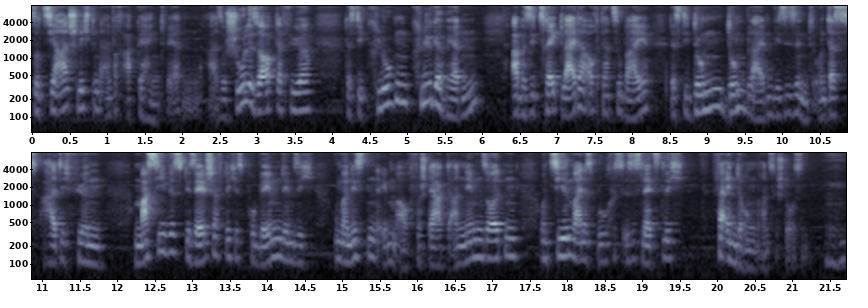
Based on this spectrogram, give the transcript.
sozial schlicht und einfach abgehängt werden. Also Schule sorgt dafür, dass die Klugen klüger werden, aber sie trägt leider auch dazu bei, dass die Dummen dumm bleiben, wie sie sind. Und das halte ich für ein massives gesellschaftliches Problem, dem sich Humanisten eben auch verstärkt annehmen sollten. Und Ziel meines Buches ist es letztlich, Veränderungen anzustoßen. Mhm.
